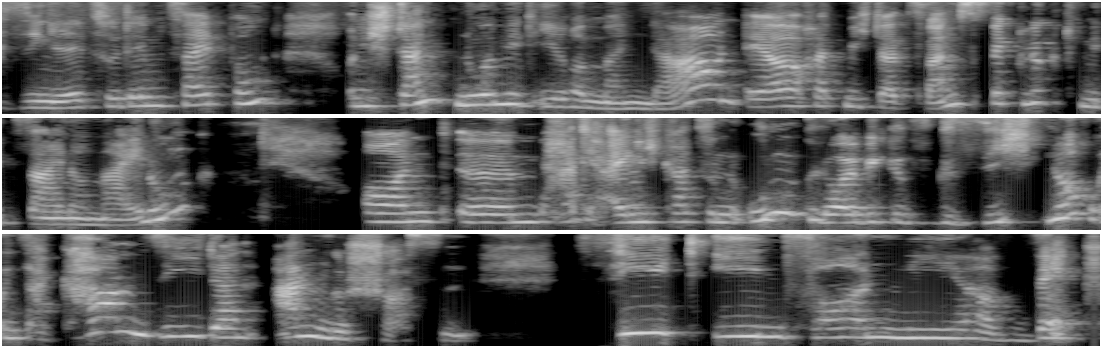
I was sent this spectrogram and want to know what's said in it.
Single zu dem Zeitpunkt und ich stand nur mit ihrem Mann da und er hat mich da zwangsbeglückt mit seiner Meinung und ähm, hatte eigentlich gerade so ein ungläubiges Gesicht noch und da kam sie dann angeschossen. Zieht ihn von mir weg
